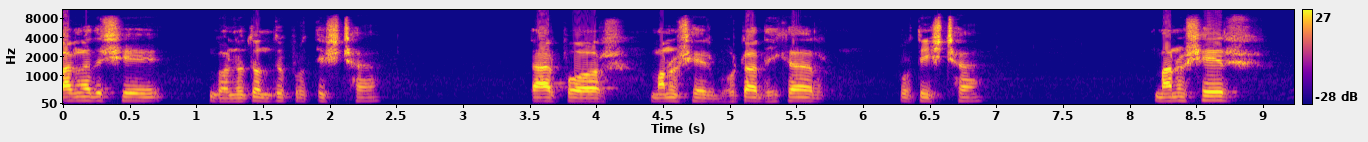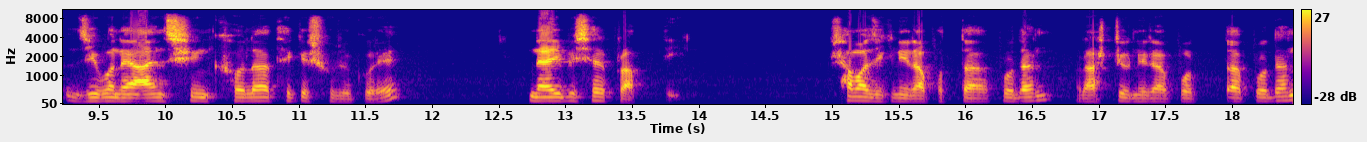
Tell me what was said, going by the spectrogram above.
বাংলাদেশে গণতন্ত্র প্রতিষ্ঠা, তারপর মানুষের ভোটাধিকার প্রতিষ্ঠা মানুষের জীবনে আইন শৃঙ্খলা থেকে শুরু করে ন্যায় বিচার প্রাপ্তি, সামাজিক নিরাপত্তা প্রদান, রাষ্ট্রীয় নিরাপত্তা প্রদান।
